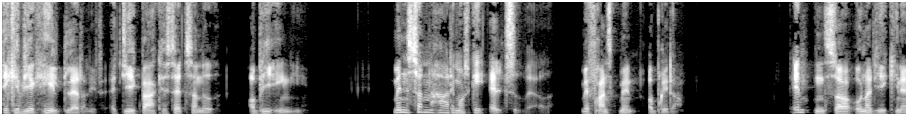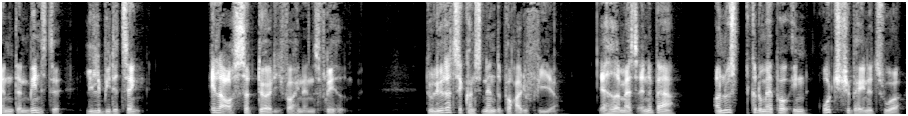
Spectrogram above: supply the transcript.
Det kan virke helt latterligt, at de ikke bare kan sætte sig ned og blive enige. Men sådan har det måske altid været med franskmænd og britter. Enten så under de ikke hinanden den mindste lille bitte ting, eller også så dør de for hinandens frihed. Du lytter til Kontinentet på Radio 4. Jeg hedder Mads Anneberg, og nu skal du med på en rutsjebanetur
